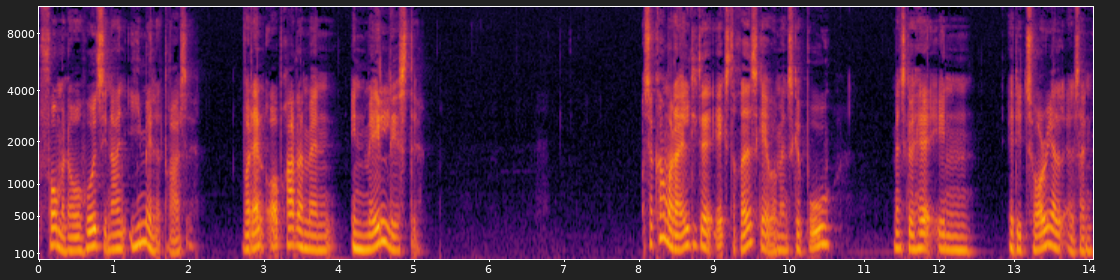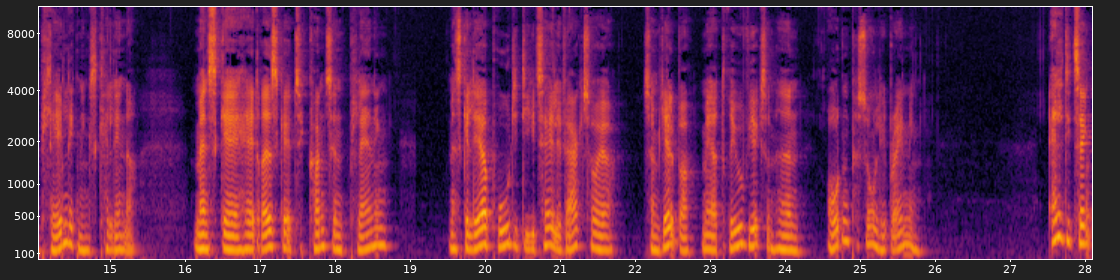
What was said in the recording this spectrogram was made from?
får man overhovedet sin egen e-mailadresse? Hvordan opretter man en mailliste? Og så kommer der alle de der ekstra redskaber, man skal bruge. Man skal have en editorial, altså en planlægningskalender. Man skal have et redskab til content planning. Man skal lære at bruge de digitale værktøjer, som hjælper med at drive virksomheden og den personlige branding. Alle de ting,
